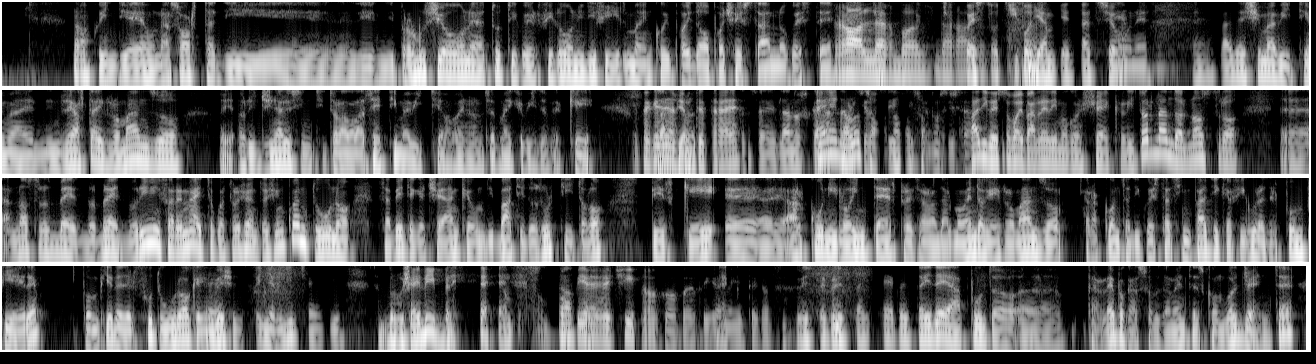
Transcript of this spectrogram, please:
No? Quindi è una sorta di, di, di prolusione a tutti quei filoni di film in cui poi dopo ci stanno queste, Rollerball roller. questo tipo di ambientazione. Eh, la decima vittima, in realtà il romanzo eh, originario si intitolava La settima vittima, poi non si è mai capito perché. Perché ne ha aggiunte tre? Cioè, l'hanno scalata Eh, non lo di so, non lo so, non si sa. Ma di questo poi parleremo con Sheckley. Tornando al nostro, eh, al nostro Brad- Bradbury, Fahrenheit 451, sapete che c'è anche un dibattito sul titolo perché eh, alcuni lo interpretano dal momento che il romanzo racconta di questa simpatica figura del pompiere, pompiere del futuro, che Sì. invece di spegnere gli incendi brucia i libri. Un, un pompiere reciproco praticamente. questa, questa, idea- questa idea appunto eh, per l'epoca assolutamente sconvolgente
